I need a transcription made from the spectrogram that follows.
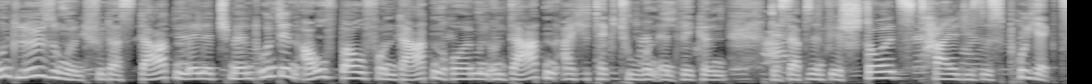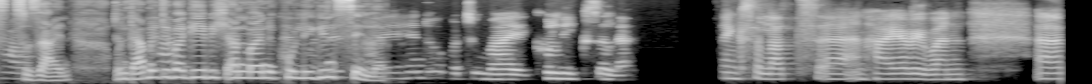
und Lösungen für das Datenmanagement und den Aufbau von Datenräumen und Datenarchitekturen entwickeln. Deshalb sind wir stolz, Teil dieses Projekts zu sein. Und damit übergebe ich an meine Kollegin Sille. Thanks a lot uh, and hi everyone. Uh,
